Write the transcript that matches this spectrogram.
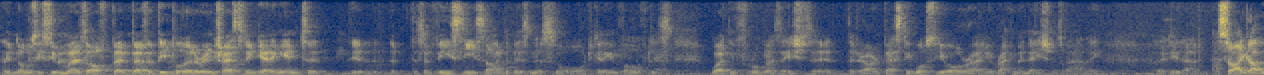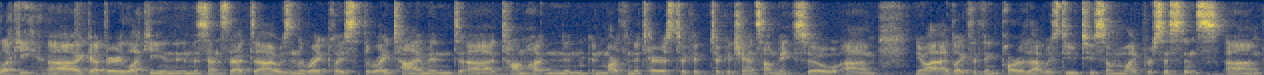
think novelty soon wears off. But but for people that are interested in getting into the, the, the sort of VC side of the business or, or getting involved as working for organisations that, that, are investing, what's your uh, your recommendations for how they they do that? So I got lucky. Uh, I got very lucky in, in the sense that uh, I was in the right place at the right time, and uh, Tom Hutton and, and, Martha Notaras took a took a chance on me. So um, you know, I'd like to think part of that was due to some of my persistence. Um,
